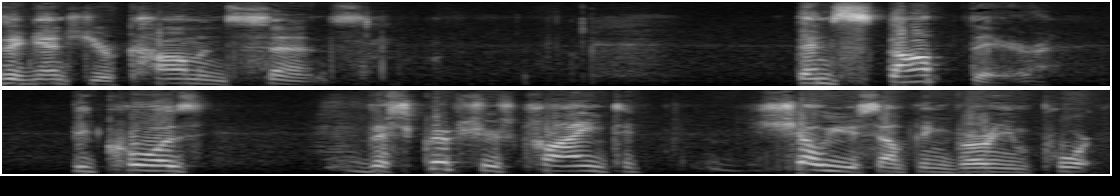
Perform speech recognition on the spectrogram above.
against your common sense, then stop there because the scripture's trying to show you something very important.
